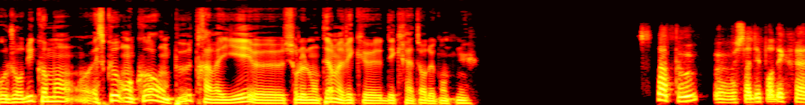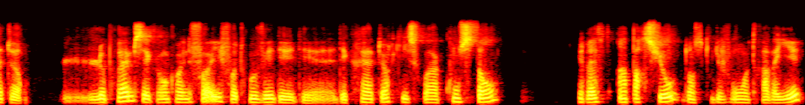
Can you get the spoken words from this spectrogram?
aujourd'hui, comment est-ce que encore on peut travailler sur le long terme avec des créateurs de contenu? Ça peut, euh, ça dépend des créateurs. Le problème, c'est qu'encore une fois, il faut trouver des, créateurs qui soient constants, qui restent impartiaux dans ce qu'ils vont travailler,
